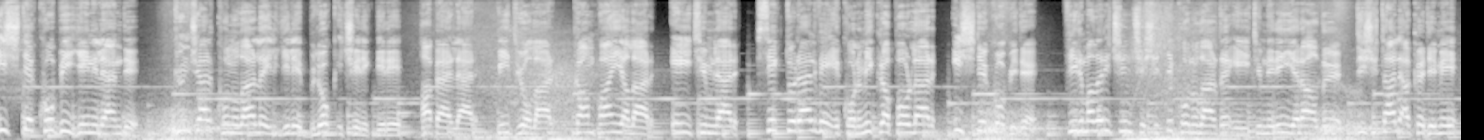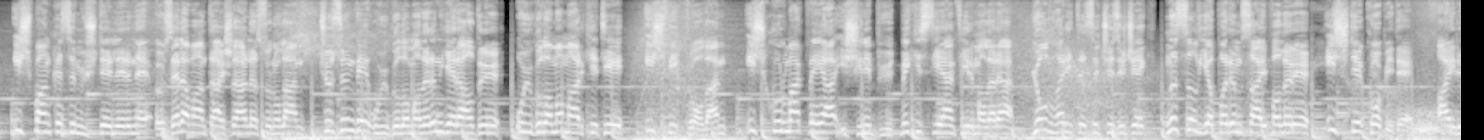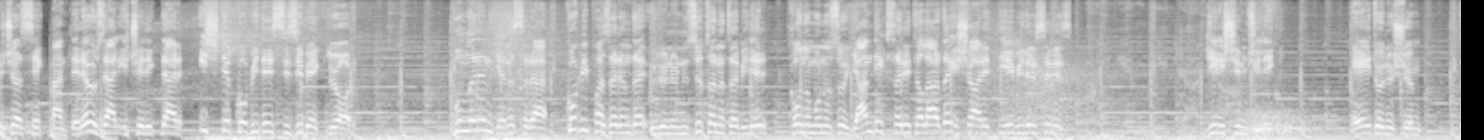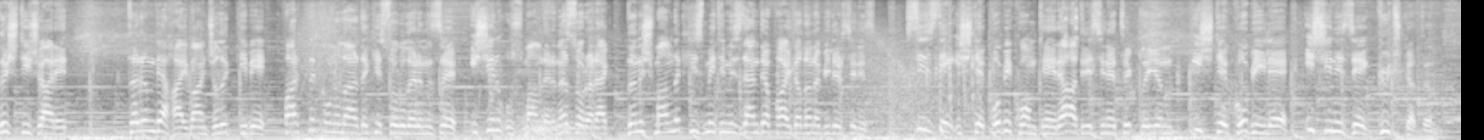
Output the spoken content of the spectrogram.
İşte Kobi yenilendi. Güncel konularla ilgili blog içerikleri, haberler, videolar, kampanyalar, eğitimler, sektörel ve ekonomik raporlar işte Kobi'de. Firmalar için çeşitli konularda eğitimlerin yer aldığı Dijital Akademi, İş Bankası müşterilerine özel avantajlarla sunulan çözüm ve uygulamaların yer aldığı uygulama marketi, iş fikri olan, iş kurmak veya işini büyütmek isteyen firmalara yol haritası çizecek nasıl yaparım sayfaları işte Kobi'de. Ayrıca segmentlere özel içerikler işte Kobi'de sizi bekliyor. Bunların yanı sıra Kobi pazarında ürününüzü tanıtabilir, konumunuzu Yandex haritalarda işaretleyebilirsiniz girişimcilik, e-dönüşüm, dış ticaret, tarım ve hayvancılık gibi farklı konulardaki sorularınızı işin uzmanlarına sorarak danışmanlık hizmetimizden de faydalanabilirsiniz. Siz de işte kobi.com.tr adresine tıklayın, işte Kobi ile işinize güç katın.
